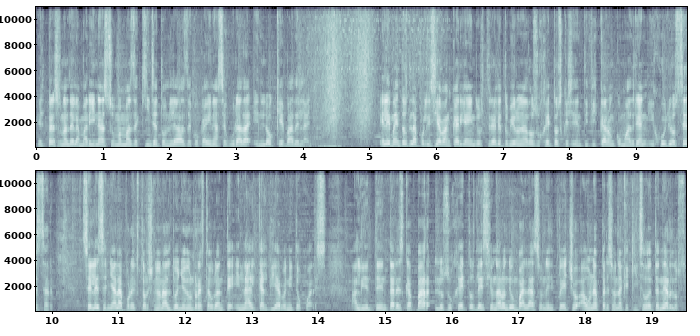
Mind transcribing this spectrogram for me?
El personal de la Marina suma más de 15 toneladas de cocaína asegurada en lo que va del año. Elementos de la Policía Bancaria e Industrial detuvieron a dos sujetos que se identificaron como Adrián y Julio César. Se les señala por extorsionar al dueño de un restaurante en la alcaldía Benito Juárez. Al intentar escapar, los sujetos lesionaron de un balazo en el pecho a una persona que quiso detenerlos.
